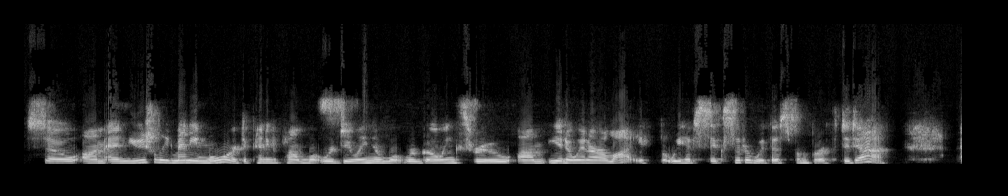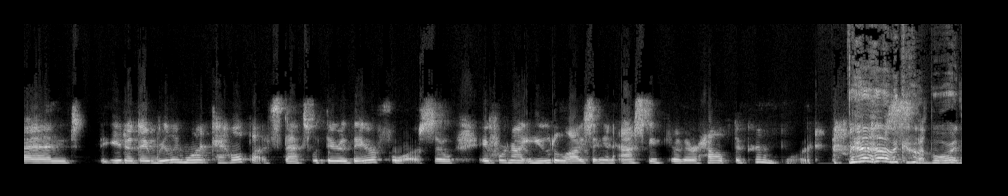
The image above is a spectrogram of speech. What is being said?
So, um, and usually many more, depending upon what we're doing and what we're going through, um, you know, in our life. But we have six that are with us from birth to death and you know they really want to help us. That's what they're there for. So if we're not utilizing and asking for their help they're kind of bored. They're kind of bored.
